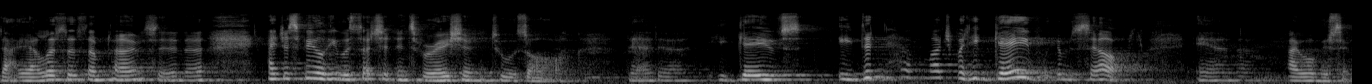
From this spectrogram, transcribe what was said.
dialysis sometimes. And uh, I just feel he was such an inspiration to us all. That uh, he gave, he didn't have much, but he gave himself. And uh, I will miss him.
